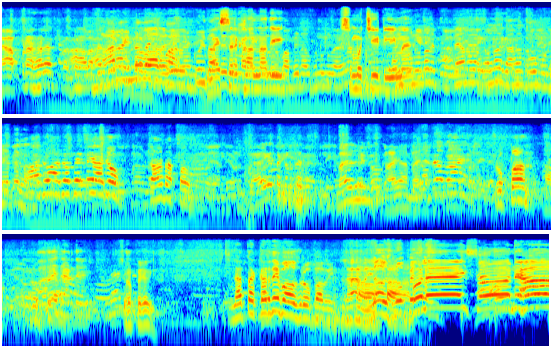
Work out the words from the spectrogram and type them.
ਆਪਣਾ ਸਾਰਾ ਸਾਰਾ ਇਹਨਾਂ ਦਾ ਕੋਈ ਮੈਸਰਖਾਨਾ ਦੀ ਸਮੁੱਚੀ ਟੀਮ ਹੈ। ਆ ਜਾਓ ਆ ਜਾਓ ਬੇਬੇ ਆ ਜਾਓ ਗਾਂ ਟਾਪੋ ਰੂਪਾ। ਸਰਪੇ ਨਾ ਤੱਕੜ ਦੇ ਬਾਉਸ ਰੂਪਾ ਵੀ। ਬੋਲੇ ਸੋ ਨਿਹਾਲ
